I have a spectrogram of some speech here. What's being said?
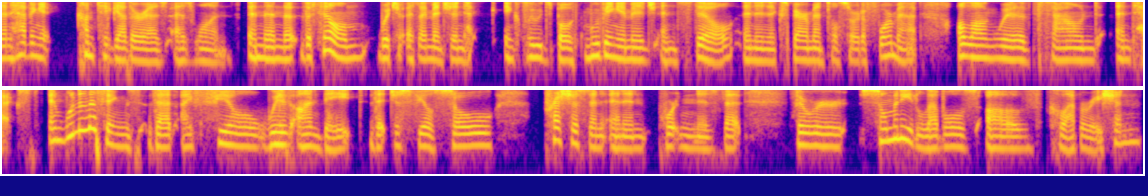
then having it come together as as one. And then the the film, which as I mentioned includes both moving image and still in an experimental sort of format, along with sound and text. And one of the things that I feel with On Bayt that just feels so precious and, and important is that there were so many levels of collaboration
